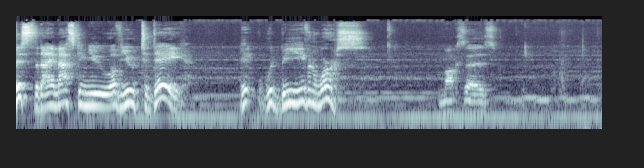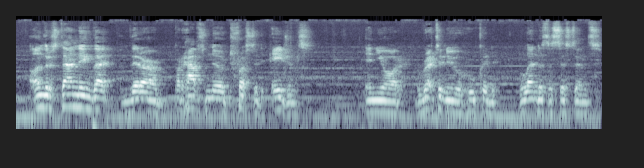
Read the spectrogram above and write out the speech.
this that I am asking you of you today, it would be even worse. Mock says, understanding that there are perhaps no trusted agents in your retinue who could lend us assistance,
